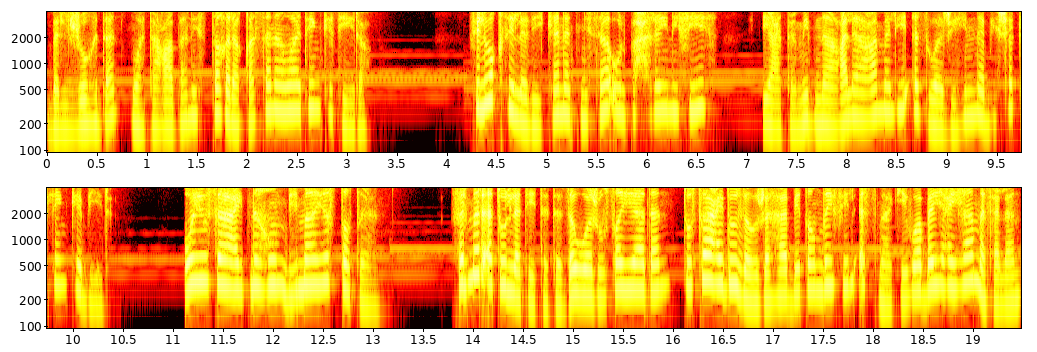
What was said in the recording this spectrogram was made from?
بل جهدا وتعبا استغرق سنوات كثيرة. في الوقت الذي كانت نساء البحرين فيه يعتمدن على عمل أزواجهن بشكل كبير ويساعدنهم بما يستطعن فالمرأة التي تتزوج صيادا تساعد زوجها بتنظيف الأسماك وبيعها مثلا.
